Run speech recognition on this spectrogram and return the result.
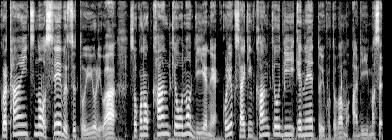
これは単一の生物というよりは、そこの環境の DNA、これよく最近環境 DNA という言葉もあります。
